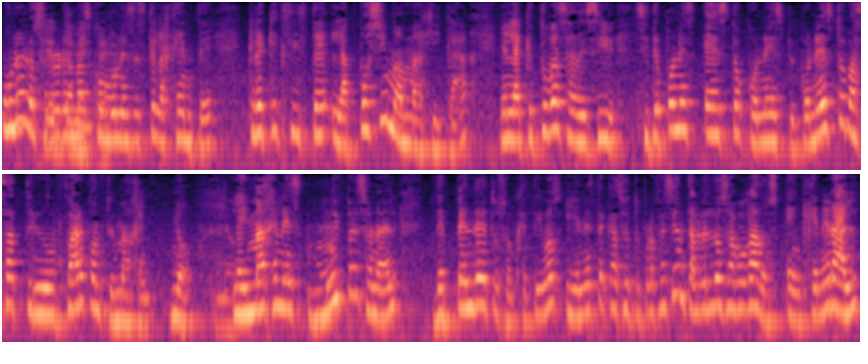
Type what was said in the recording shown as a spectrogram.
uno de los errores más comunes es que la gente cree que existe la pócima mágica en la que tú vas a decir, si te pones esto con esto y con esto vas a triunfar con tu imagen. No, No. la imagen es muy personal, depende de tus objetivos y en este caso de tu profesión. Tal vez los abogados en general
